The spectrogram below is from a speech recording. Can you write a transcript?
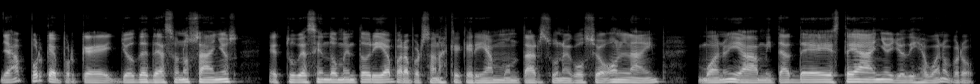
¿Ya? ¿Por qué? Porque yo desde hace unos años estuve haciendo mentoría para personas que querían montar su negocio online. Bueno, y a mitad de este año yo dije, bueno, pero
